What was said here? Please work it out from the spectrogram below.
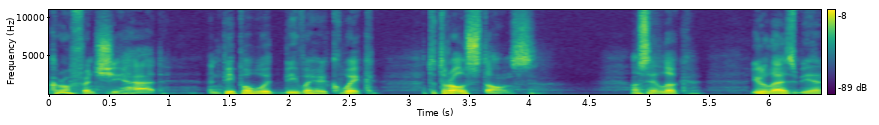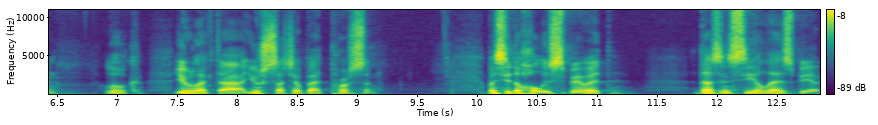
girlfriend she had. And people would be very quick to throw stones. I'll say, Look, you're lesbian. Look, you're like that. You're such a bad person. But see, the Holy Spirit doesn't see a lesbian,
